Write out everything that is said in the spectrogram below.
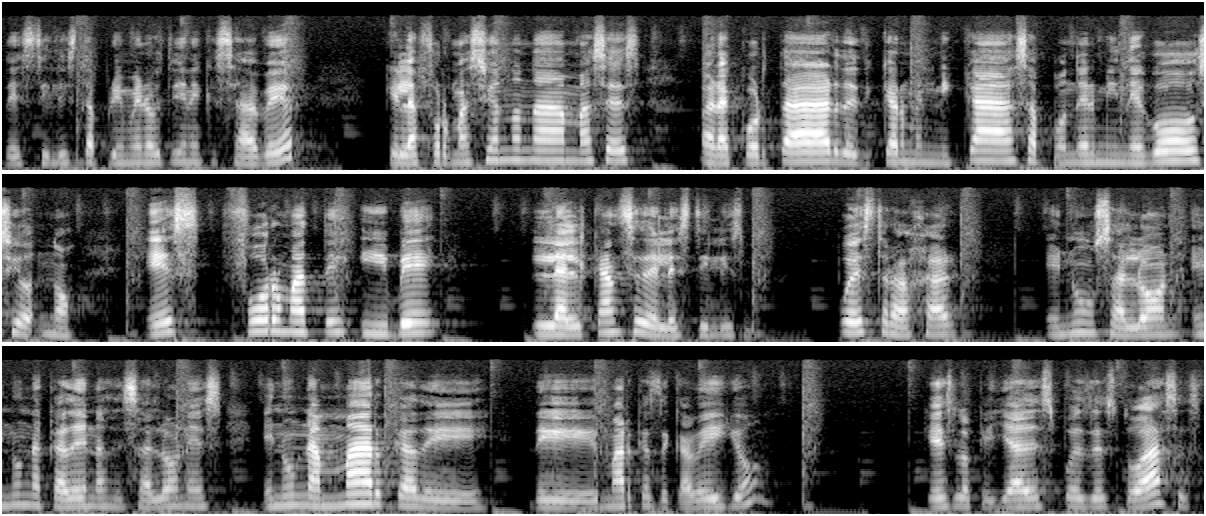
de estilista, primero tiene que saber que la formación no nada más es para cortar, dedicarme en mi casa, poner mi negocio, no, es fórmate y ve el alcance del estilismo. Puedes trabajar en un salón, en una cadena de salones, en una marca de, de marcas de cabello, que es lo que ya después de esto haces.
